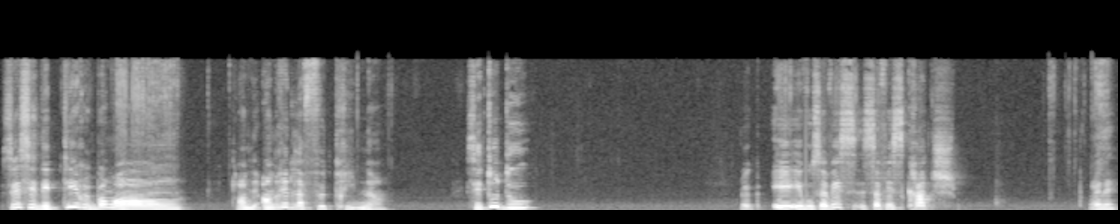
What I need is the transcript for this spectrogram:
C'est des petits rubans en, en André de la feutrine. C'est tout doux. Et, et, vous savez, ça fait scratch. Regardez.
